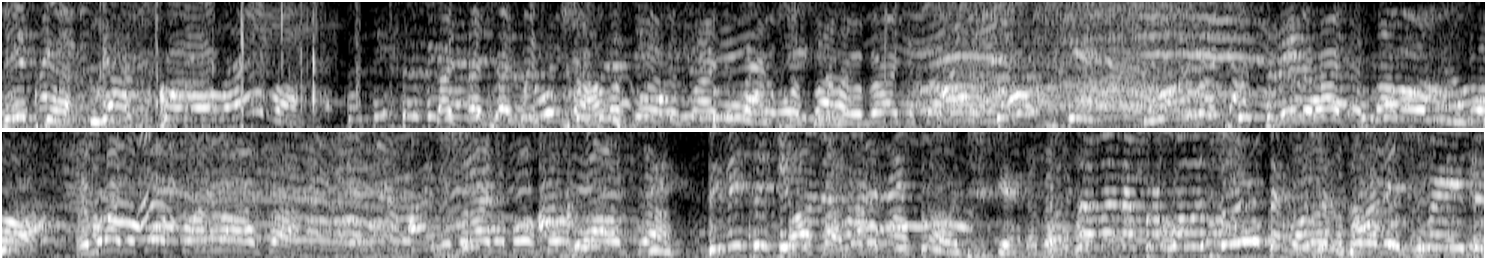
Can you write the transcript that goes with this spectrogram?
Дітки, я ж королева, тоді тобі Пять, пять, пять, быстренько, голосуем, вы знаете, за кого сами, выбирайте самого лучшего. Дочки, мають підтримувати Выбирайте самого лучшего. Выбирайте того, кто вам нравится. А ще, Вибирайте того, хто а вам нравиться. хлопці, дивіться, які в Саша, мене де гарні бумажка? дочки. Де ти От за мене проголосуєте, може заміж вийдете.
